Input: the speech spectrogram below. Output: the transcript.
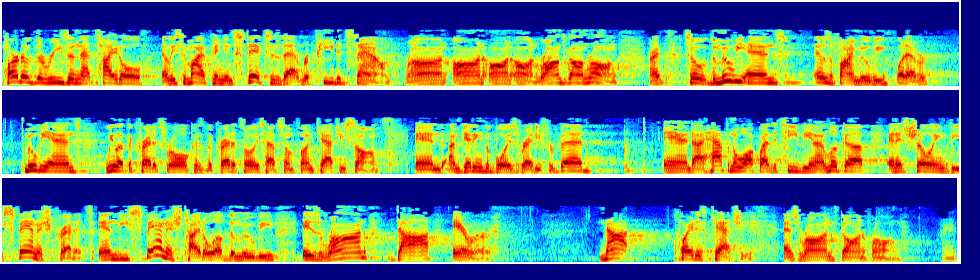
Part of the reason that title, at least in my opinion, sticks is that repeated sound. Ron, on, on, on. Ron's gone wrong. Right? So the movie ends. It was a fine movie. Whatever. Movie ends, we let the credits roll because the credits always have some fun catchy song. And I'm getting the boys ready for bed, and I happen to walk by the TV and I look up and it's showing the Spanish credits. And the Spanish title of the movie is Ron da Error. Not quite as catchy as Ron Gone Wrong. Right?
